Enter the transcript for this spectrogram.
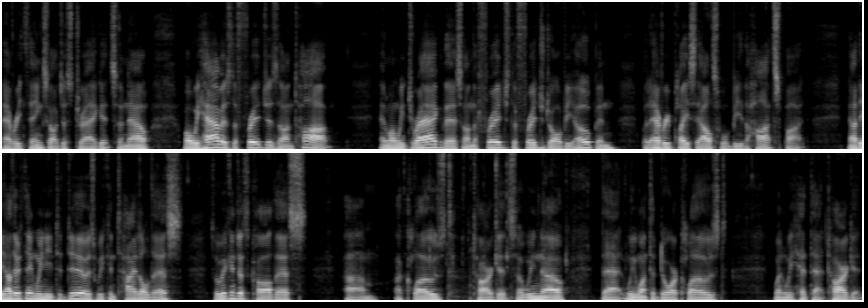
everything. So I'll just drag it. So now what we have is the fridge is on top. And when we drag this on the fridge, the fridge door will be open, but every place else will be the hotspot. Now the other thing we need to do is we can title this. So we can just call this um, a closed target. So we know that we want the door closed when we hit that target.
